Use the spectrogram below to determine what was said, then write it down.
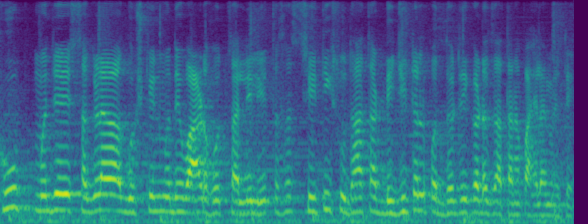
खूप म्हणजे सगळ्या गोष्टींमध्ये वाढ होत चाललेली आहे. तसंच शेतीसुद्धा आता डिजिटल पद्धतीकडे जाताना पाहायला मिळते.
